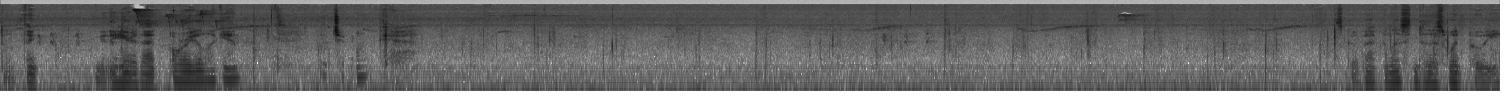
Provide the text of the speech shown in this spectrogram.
Don't think I'm gonna hear that oriole again. The chipmunk. Let's go back and listen to this wood-pewee.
